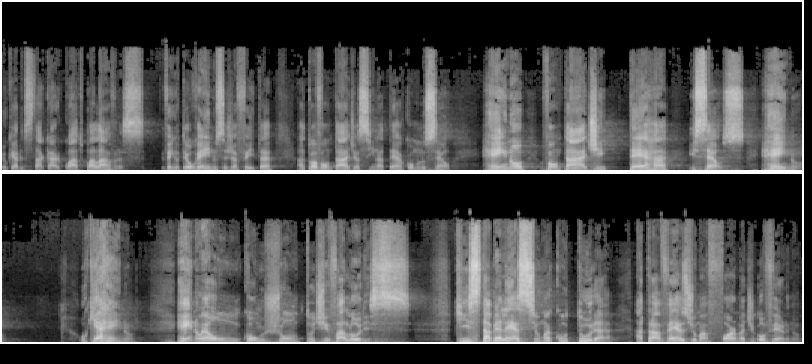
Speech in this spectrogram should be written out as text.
eu quero destacar quatro palavras. Venha o teu reino, seja feita a tua vontade, assim na terra como no céu. Reino, vontade, terra e céus. Reino. O que é reino? Reino é um conjunto de valores que estabelece uma cultura através de uma forma de governo.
